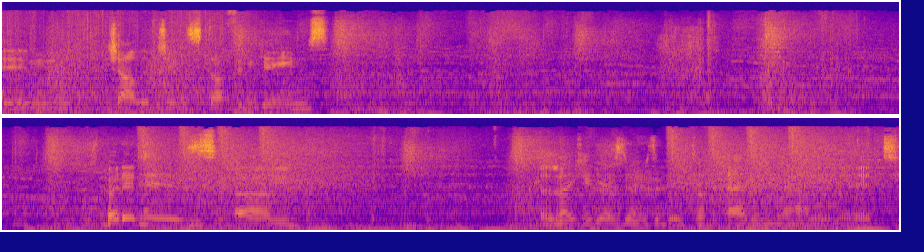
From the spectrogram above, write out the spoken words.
in challenging stuff in games. But it is, um, like I guess there's a bit of adrenaline in it.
